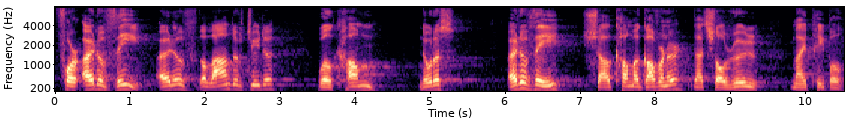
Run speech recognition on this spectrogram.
for out of thee, out of the land of Judah, will come, notice, out of thee shall come a governor that shall rule my people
